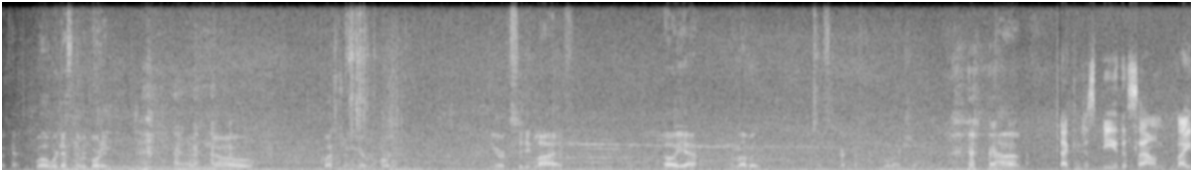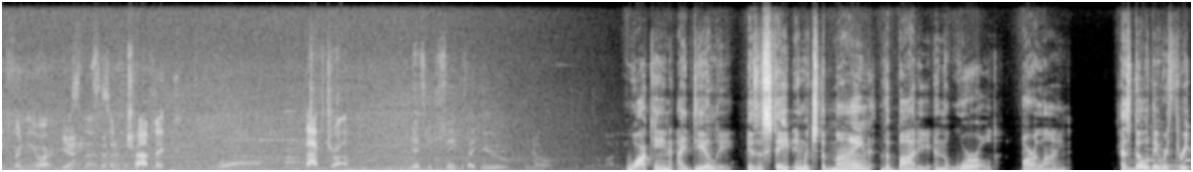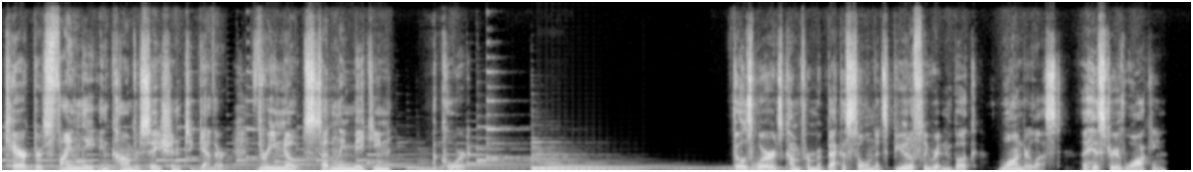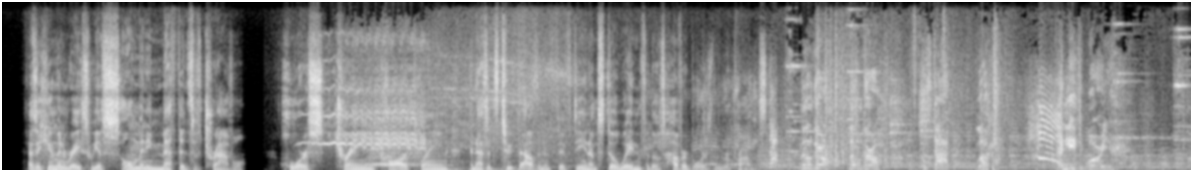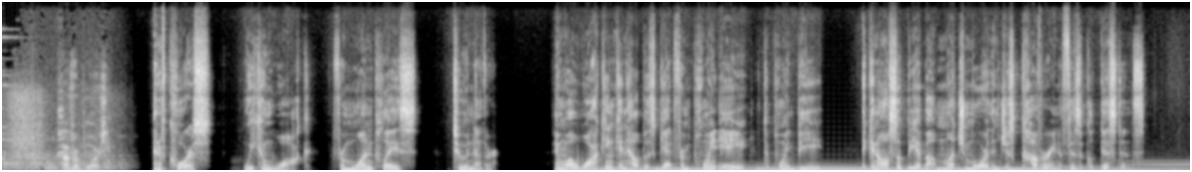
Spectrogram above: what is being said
Okay. Whoa, we're definitely recording. There's no question we are recording. New York City live. Oh yeah, I love it. That's, pre- that's pretty cool actually. Um, That can just be the sound bite for New York. Yeah, is the sort of traffic wow. backdrop. Yeah, it's interesting because I do, you know, Of- Walking, ideally, is a state in which the mind, the body, and the world are aligned. As though they were three characters finally in conversation together, three notes suddenly making a chord. Those words come from Rebecca Solnit's beautifully written book, Wanderlust, A History of Walking. As a human race, we have so many methods of travel horse, train, car, plane, and as it's 2015, I'm still waiting for those hoverboards we were promised. Stop! Little girl! Little girl! Stop! Look! I need to borrow your hoverboard. And of course, we can walk from one place to another. And while walking can help us get from point A to point B, it can also be about much more than just covering a physical distance.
